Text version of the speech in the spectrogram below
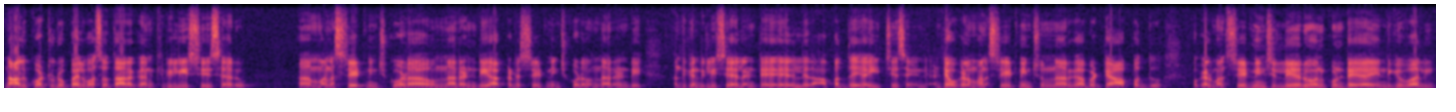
నాలుగు కోట్ల రూపాయలు వసవతారకానికి రిలీజ్ చేశారు. మన స్టేట్ నుంచి కూడా ఉన్నారండి అక్కడ స్టేట్ నుంచి కూడా ఉన్నారండి. అందుకని రిలీజ్ చేయాలంటే లేదా ఆపద్దయ్యా ఇచ్చేసేయండి. అంటే ఒకవేళ మన స్టేట్ నుంచి ఉన్నారు కాబట్టి ఆపొద్దు. ఒకవేళ మన స్టేట్ నుంచి లేరు అనుకుంటే ఎందుకు ఇవ్వాలి?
